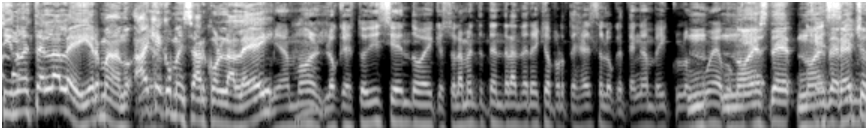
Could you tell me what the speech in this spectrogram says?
si no está en la ley, hermano? Hay que comenzar con la ley. Mi amor, lo que estoy diciendo es que solamente tendrán derecho a protegerse los que tengan vehículos nuevos. no que- es de- no es se- derecho-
